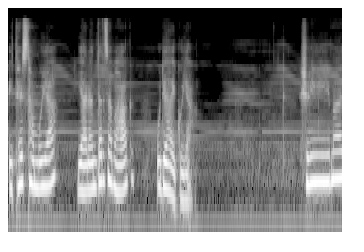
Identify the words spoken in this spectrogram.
इथेच थांबूया. यानंतरचा भाग उद्या ऐकूया. श्रीमत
